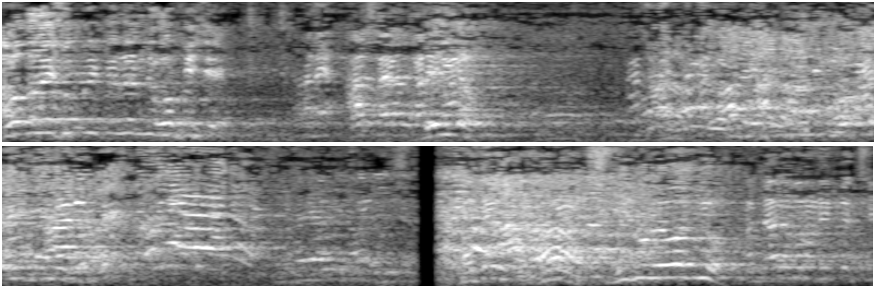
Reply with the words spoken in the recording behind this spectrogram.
આ લોકો સુપ્રિન્ટેન્ડન્ટની છે. અને આ સાહેબ બીજું લેવા દો અઢાર વર્ષ એક જ છે.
